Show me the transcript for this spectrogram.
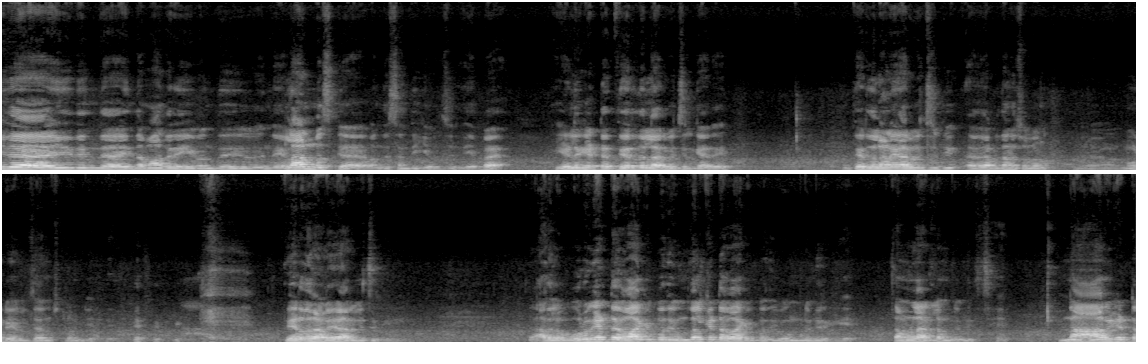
இதை இது இந்த இந்த மாதிரி வந்து இந்த எலான் மஸ்கை வந்து சந்திக்க வச்சு எப்போ ஏழு கட்ட தேர்தல் அறிவிச்சிருக்காரு. தேர்தல் ஆணையம் அறிவிச்சிருக்கு. அது அப்படி தானே சொல்லணும். மூடி மோடி அறிவிச்சாருன்னு சொல்ல முடியாது. தேர்தல் ஆணையம் அறிவிச்சிருக்கு. அதில் ஒரு கட்ட வாக்குப்பதிவு முதல் கட்ட வாக்குப்பதிவு முடிஞ்சிருக்கு. தமிழ்நாட்டில் முடிஞ்சிருச்சு. இன்னும் ஆறு கட்ட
